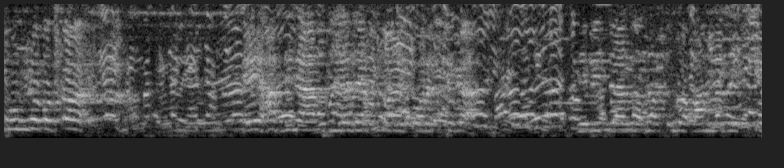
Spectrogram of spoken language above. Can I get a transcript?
পনেরো বছর এই হাসিনা পরের থেকে দেবিদ্বার কথা পুরো বাংলাদেশকে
